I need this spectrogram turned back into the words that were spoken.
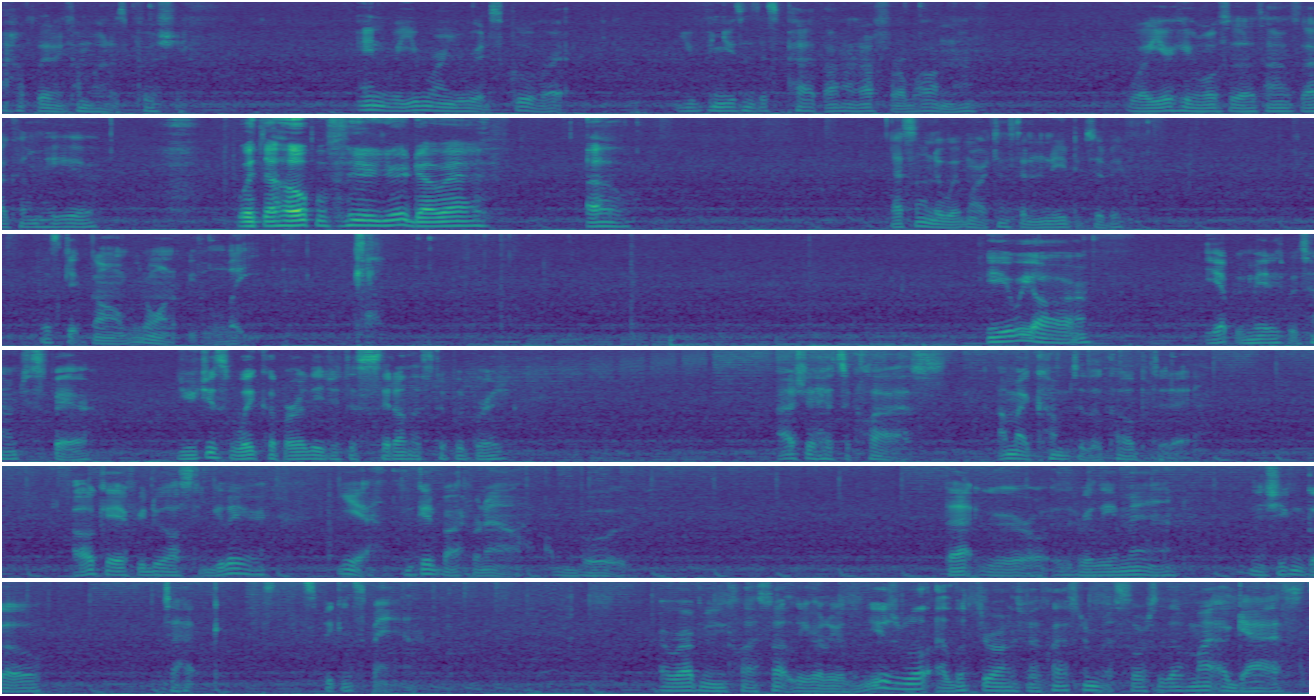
I hope they didn't come out as pushy. Anyway, you were on your way to school, right? You've been using this path on and off for a while now. Well, you're here most of the time, so I come here with the hope of seeing your dumbass. Oh. That sounded way more intense than it needed to be. Let's get going. We don't want to be late. Here we are. Yep, we made it with time to spare. You just wake up early just to sit on the stupid bridge? I should head to class. I might come to the club today. Okay, if you do, I'll see you there. Yeah, goodbye for now. But that girl is really a man. And she can go to heck. Speaking span. Arriving in class slightly earlier than usual, I looked around the classroom as sources of my aghast.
